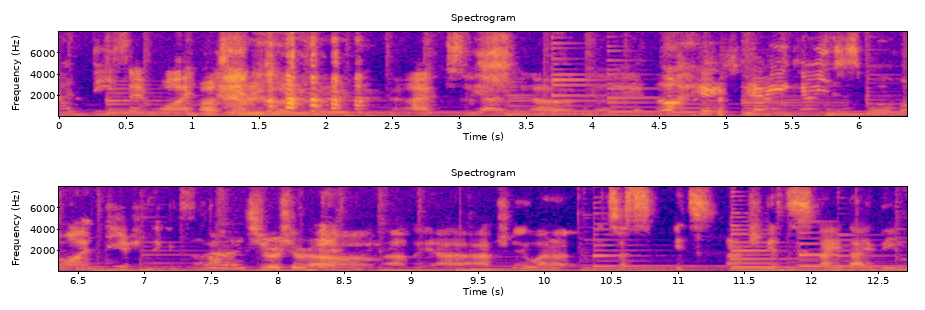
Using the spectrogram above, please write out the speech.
a decent one. Oh, sorry, sorry, sorry. Actually, I, uh, yeah. Okay, can we can we just move on to your next one? Sure, sure. Um, okay. Uh, actually, I wanna. It's a. It's actually a skydiving.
